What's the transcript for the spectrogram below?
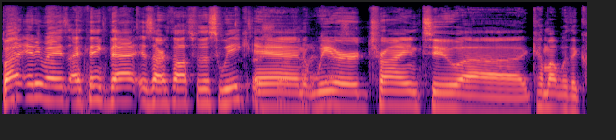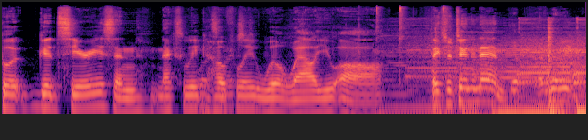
But anyways, I think that is our thoughts for this week, and we are trying to uh, come up with a cool, good series. And next week, What's hopefully, next? we'll wow you all. Thanks for tuning in. Yep.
